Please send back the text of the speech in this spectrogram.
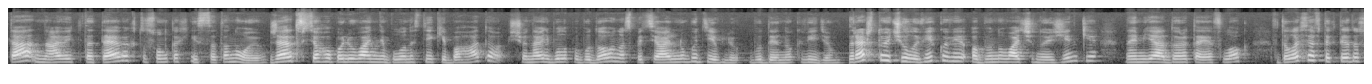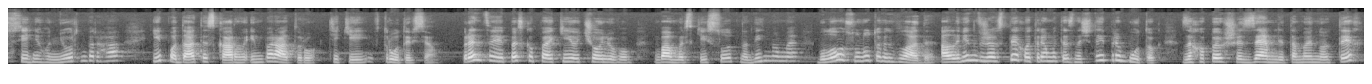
та навіть статевих стосунках із сатаною. Жертв всього полювання було настільки багато, що навіть було побудовано спеціальну будівлю будинок відьом. Зрештою, чоловікові обвинуваченої жінки на ім'я Доротея Флок. Вдалося втекти до сусіднього Нюрнберга і подати скаргу імператору, тільки втрутився. Принца єпископа, який очолював Бамерський суд над відьмами, було усунуто від влади, але він вже встиг отримати значний прибуток, захопивши землі та майно тих,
